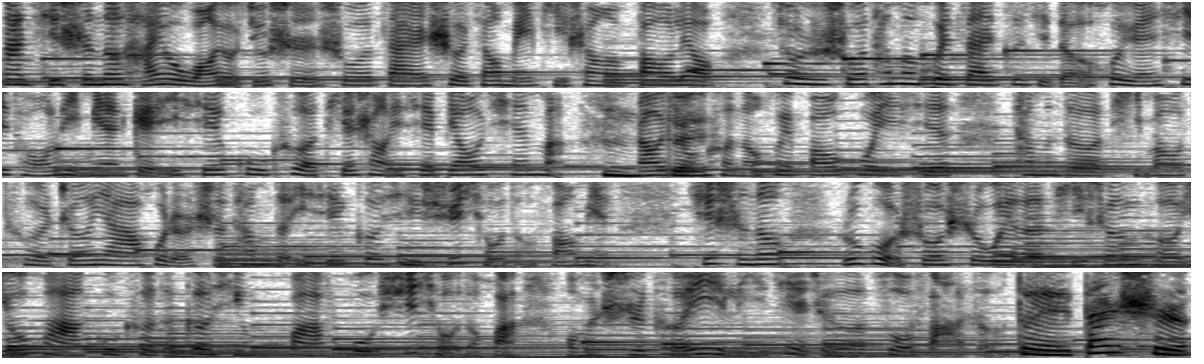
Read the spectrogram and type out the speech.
那其实呢，还有网友就是说，在社交媒体上爆料，就是说他们会在自己的会员系统里面给一些顾客贴上一些标签嘛，嗯，然后就可能会包括一些他们的体貌特征呀，或者是他们的一些个性需求等方面。其实呢，如果说是为了提升和优化顾客的个性化服务需求的话，我们是可以理解这个做法的。对，但是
